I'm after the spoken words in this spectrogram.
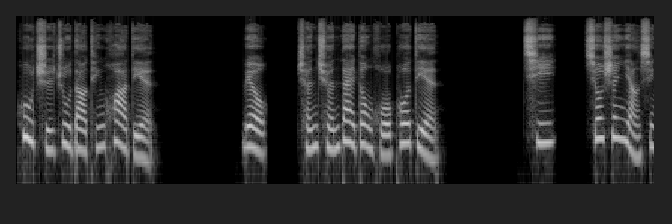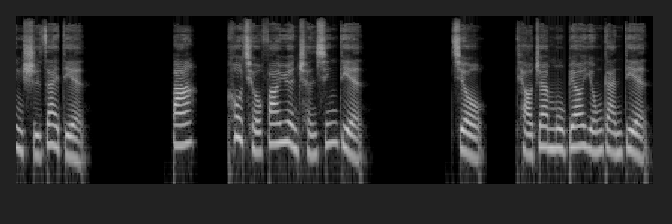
护持住道听话点。六成全带动活泼点。七修身养性实在点。八叩求发愿诚心点。九挑战目标勇敢点。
